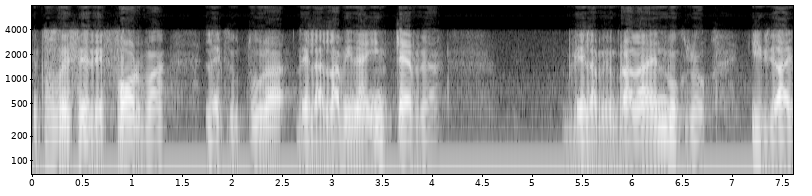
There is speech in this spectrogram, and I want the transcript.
Entonces se deforma la estructura de la lámina interna de la membrana del núcleo y da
